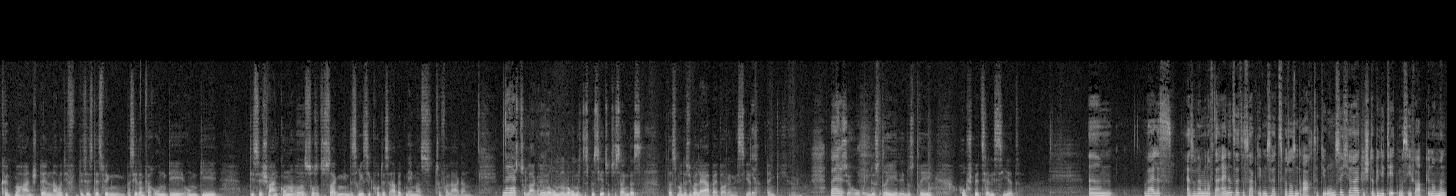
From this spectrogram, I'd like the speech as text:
könnte man auch anstellen, aber die, das ist deswegen passiert einfach, um die, um die diese Schwankungen oder so sozusagen in das Risiko des Arbeitnehmers zu verlagern, Naja, auszulagern. mhm. Warum, warum ist das passiert sozusagen, dass, dass man das über Leiharbeit organisiert, Ja. denke ich. Weil- das ist ja Hochindustrie, die Industrie hochspezialisiert. Ähm, weil es, also wenn man auf der einen Seite sagt, eben seit 2008 hat die Unsicherheit, die Stabilität massiv abgenommen,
